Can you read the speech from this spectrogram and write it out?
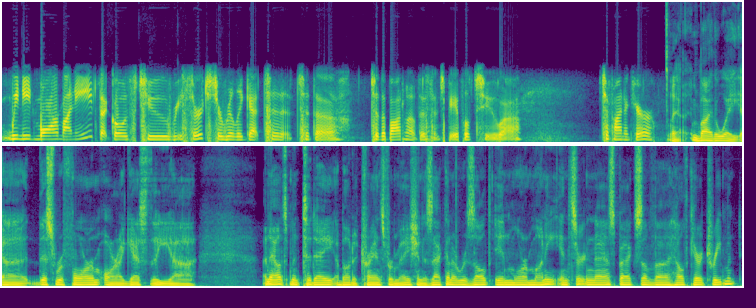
we need more money that goes to research to really get to, to the to the bottom of this and to be able to uh, to find a cure. Yeah. And by the way, uh, this reform, or I guess the uh, announcement today about a transformation, is that going to result in more money in certain aspects of uh, healthcare treatment?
